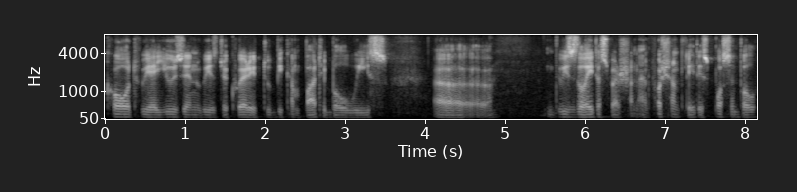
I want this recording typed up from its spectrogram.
code we are using with jQuery to be compatible with uh, with the latest version. Unfortunately, it is possible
